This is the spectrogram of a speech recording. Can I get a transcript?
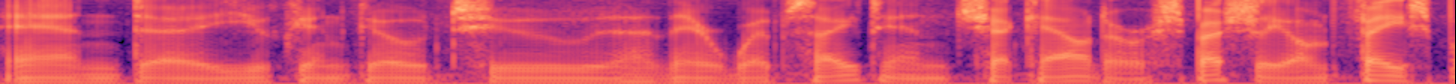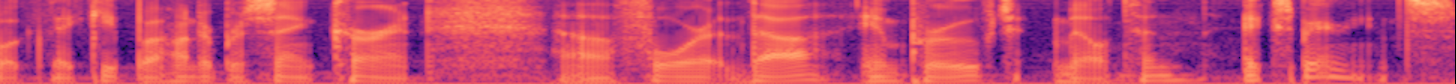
and uh, you can go to uh, their website and check out, or especially on Facebook, they keep 100% current uh, for the improved Milton experience.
